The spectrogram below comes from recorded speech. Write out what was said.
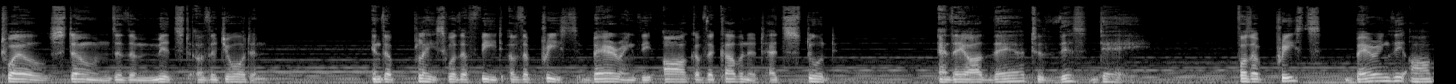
twelve stones in the midst of the Jordan, in the place where the feet of the priests bearing the ark of the covenant had stood. And they are there to this day. For the priests bearing the ark,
